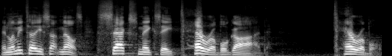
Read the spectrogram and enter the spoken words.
And let me tell you something else sex makes a terrible God. Terrible.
